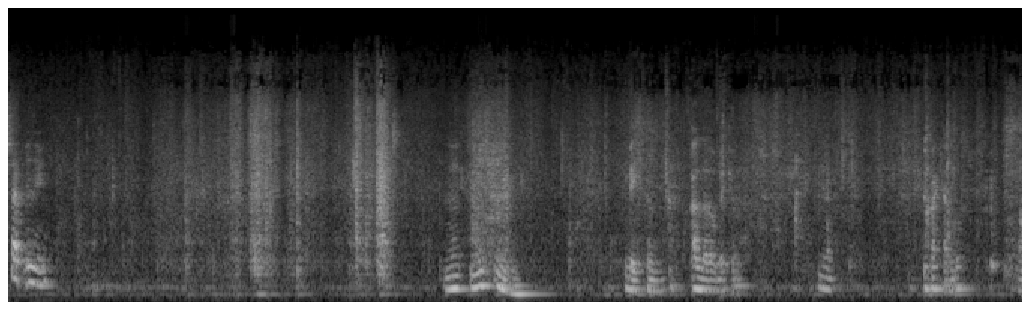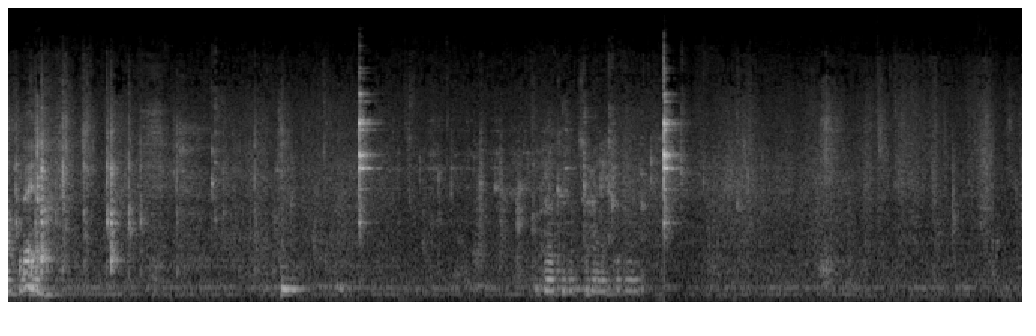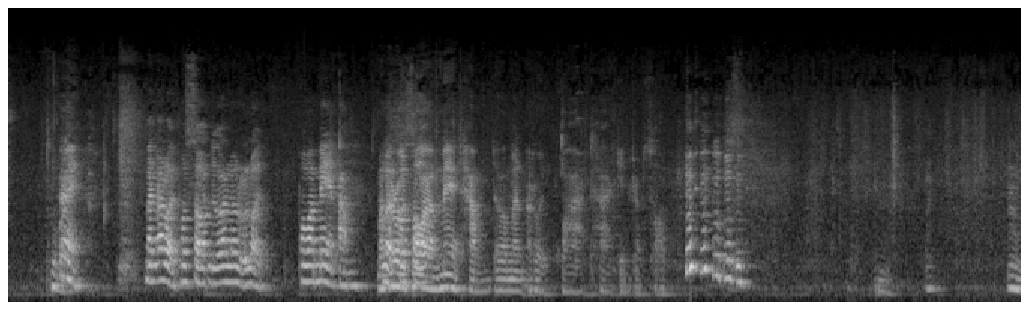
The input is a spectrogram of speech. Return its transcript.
แซ่บอีหลี Mm, mm, mm. เบคอน alla bacon Ja. det ไม่มันอร่อยเพราะซอสหรือว่าอร่อย เพราะว่าแม่ทำมันอร่อยเพราะว่าแม่ทำแต่ว่ามันอร่อยกว่าถ้ากินกับซอสอืม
